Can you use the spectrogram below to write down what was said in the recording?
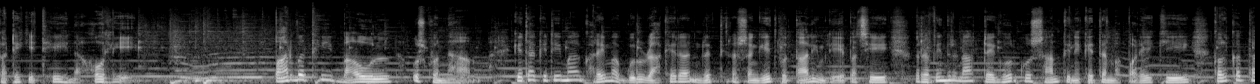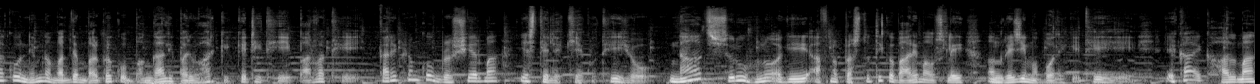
कटेकी थिएन होली पार्वती बाउल उसको नाम। केटाकेटीमा घरैमा गुरु राखेर नृत्य र सङ्गीतको तालिम लिएपछि रविन्द्रनाथ टेगोरको शान्ति निकेतनमा पढेकी कलकत्ताको निम्न मध्यम वर्गको बङ्गाली परिवारकी केटी थिए पार्वती। कार्यक्रमको ब्रोसियरमा यस्तै लेखिएको थियो। नाच सुरु हुनु अघि आफ्नो प्रस्तुतिको बारेमा उसले अङ्ग्रेजीमा बोलेकी थिए। एकाएक हलमा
